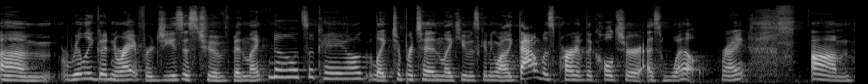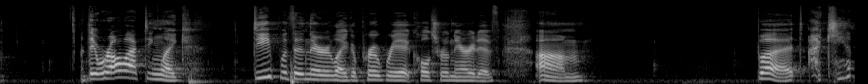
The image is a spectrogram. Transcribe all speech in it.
um, really good and right for Jesus to have been like, no, it's okay, I'll like to pretend like he was getting on. Like that was part of the culture as well, right? Um, they were all acting like deep within their like appropriate cultural narrative. Um, but I can't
